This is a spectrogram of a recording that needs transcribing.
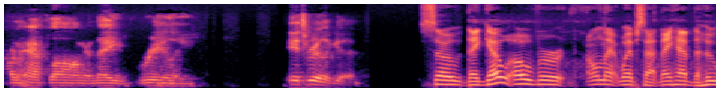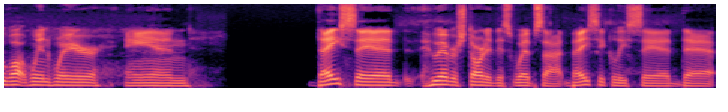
hour and a half long, and they really, it's really good. So they go over on that website. They have the who, what, when, where, and they said whoever started this website basically said that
